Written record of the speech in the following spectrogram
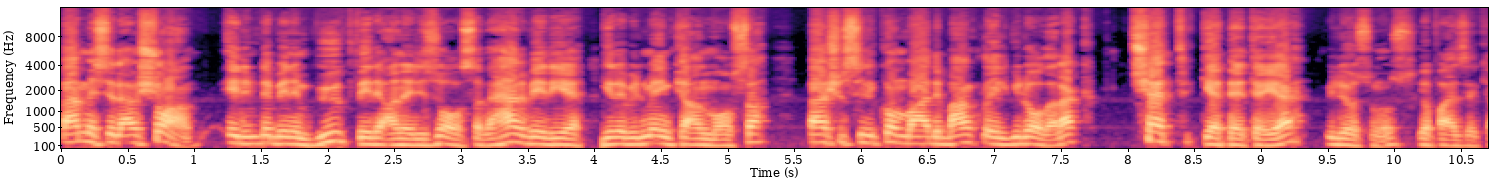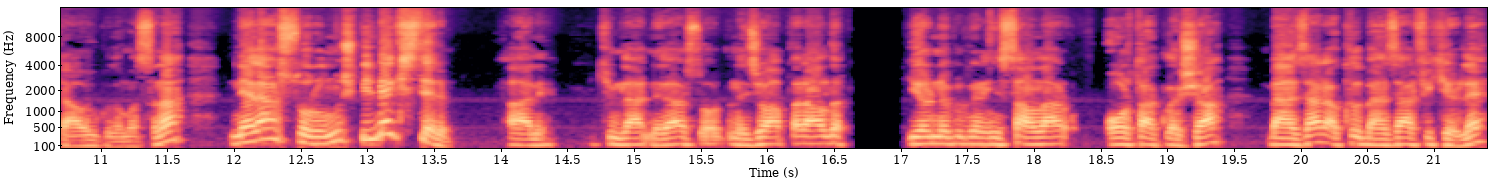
ben mesela şu an elimde benim büyük veri analizi olsa ve her veriye girebilme imkanım olsa ben şu Silikon Vadi Bank'la ilgili olarak Chat GPT'ye biliyorsunuz yapay zeka uygulamasına neler sorulmuş bilmek isterim. Yani kimler neler sordu ne cevaplar aldı. Yarın öbür gün insanlar ortaklaşa benzer akıl benzer fikirle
